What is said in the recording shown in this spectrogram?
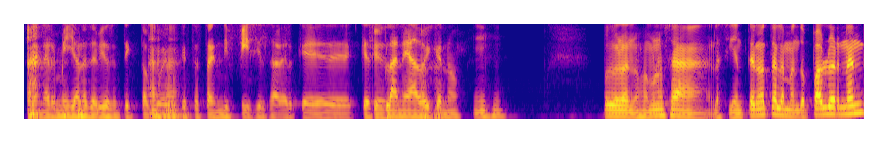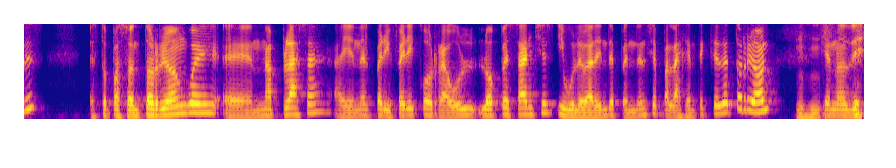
tener millones de views en TikTok, güey, porque está bien difícil saber qué, qué es ¿Qué es? planeado y Ajá. qué no. Ujú. Pues bueno, vámonos a la siguiente nota. La mandó Pablo Hernández. Esto pasó en Torreón, güey, en una plaza, ahí en el periférico Raúl López Sánchez y Boulevard Independencia. Para la gente que es de Torreón, Ujú. que nos diga.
